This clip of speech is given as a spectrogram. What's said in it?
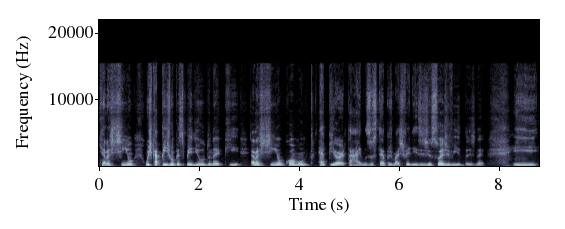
que elas tinham o escapismo para esse período, né, que elas tinham como happier times, os tempos mais felizes de suas vidas, né. E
